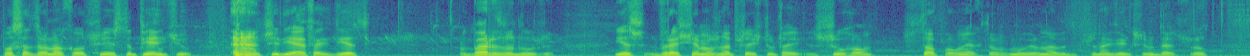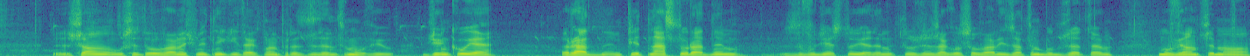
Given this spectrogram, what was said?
posadzono około 35, czyli efekt jest bardzo duży. Jest, wreszcie można przejść tutaj suchą stopą, jak to mówią nawet przy największym deszczu. Są usytuowane śmietniki, tak jak pan prezydent mówił. Dziękuję radnym, 15 radnym z 21, którzy zagłosowali za tym budżetem mówiącym o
